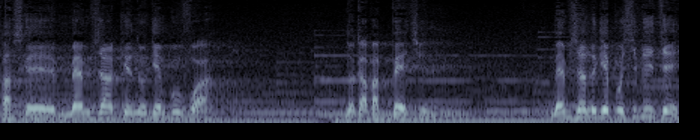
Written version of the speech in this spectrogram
Parce que même gens que nous avons pouvoir, nous sommes capables de perdre. Même gens qui avons possibilité,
